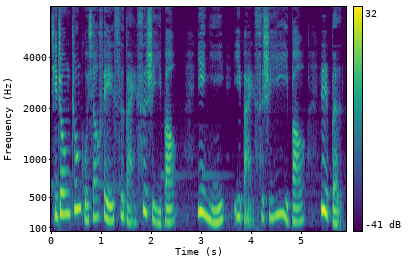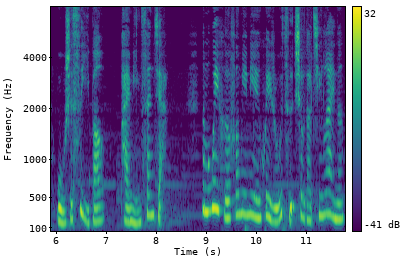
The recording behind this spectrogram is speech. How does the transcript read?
其中中国消费四百四十亿包，印尼一百四十一亿包，日本五十四亿包，排名三甲。那么，为何方便面会如此受到青睐呢？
